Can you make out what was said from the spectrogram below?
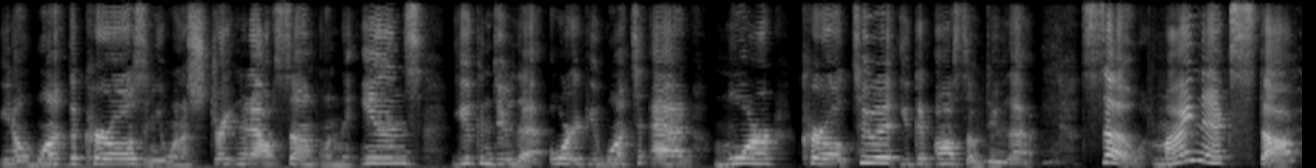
you know, want the curls and you want to straighten it out some on the ends, you can do that. Or if you want to add more curl to it, you can also do that. So my next stop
